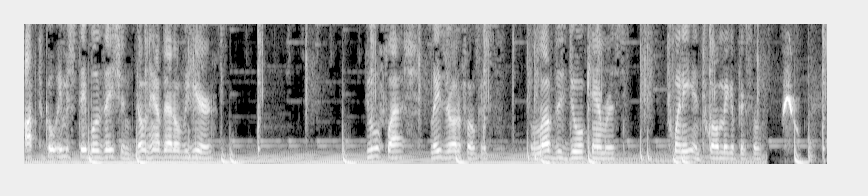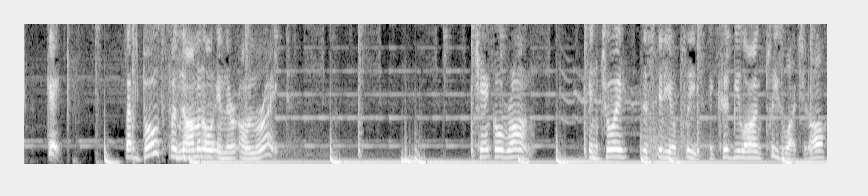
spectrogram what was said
Optical image stabilization. Don't have that over here. Dual flash, laser autofocus. Love these dual cameras. 20 and 12 megapixel. Okay. But both phenomenal in their own right. Can't go wrong. Enjoy this video, please. It could be long. Please watch it all.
